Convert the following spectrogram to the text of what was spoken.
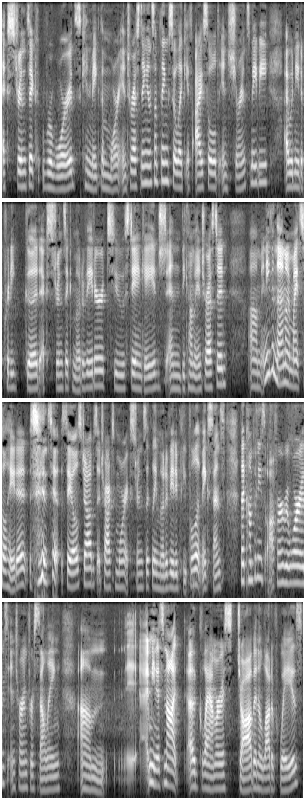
extrinsic rewards can make them more interesting in something. So, like if I sold insurance, maybe I would need a pretty good extrinsic motivator to stay engaged and become interested. Um, and even then, I might still hate it. Since sales jobs attract more extrinsically motivated people, it makes sense that companies offer rewards in turn for selling. Um, I mean, it's not a glamorous job in a lot of ways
